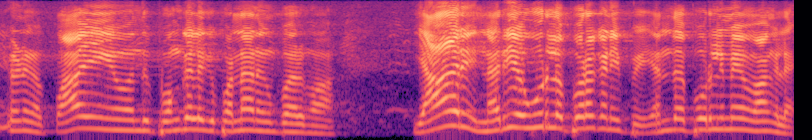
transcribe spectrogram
இவனுங்க பாவிங்க வந்து பொங்கலுக்கு பண்ணானுங்க பாருங்க. யார்? நிறைய ஊரில் புறக்கணிப்பு. எந்த பொருளுமே வாங்கலை.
